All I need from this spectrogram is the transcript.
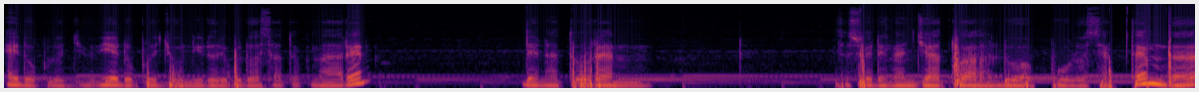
eh 20 Juni ya 20 Juni 2021 kemarin dan aturan sesuai dengan jadwal 20 September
